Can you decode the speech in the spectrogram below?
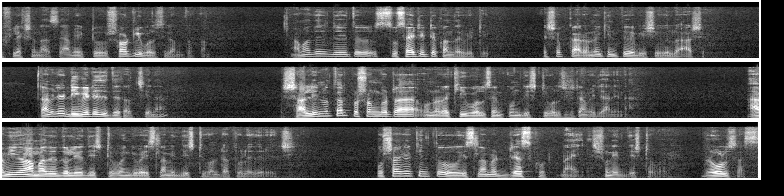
রিফ্লেকশন আছে। আমি একটু শর্টলি বলছিলাম তখন। আমাদের যেহেতু সোসাইটিটা কনজারভেটিভ এসব কারণে কিন্তু এই বিষয়গুলো আসে। তা আমি এটা ডিবেটে যেতে চাচ্ছি না। শালীনতার প্রসঙ্গটা ওনারা কি বলছেন, কোন দৃষ্টি বলছে সেটা আমি জানি না। আমিও আমাদের দলীয় দৃষ্টিভঙ্গি বা ইসলামিক দৃষ্টিকোণটা তুলে ধরেছি। পোশাকে কিন্তু ইসলামের ড্রেস কোড নাই, সুনির্দিষ্টভাবে। রোলস আছে,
